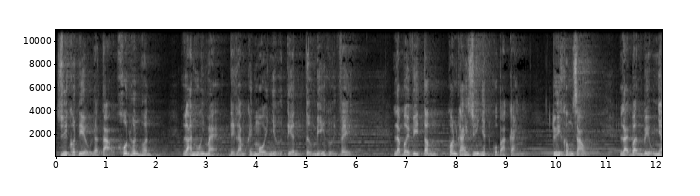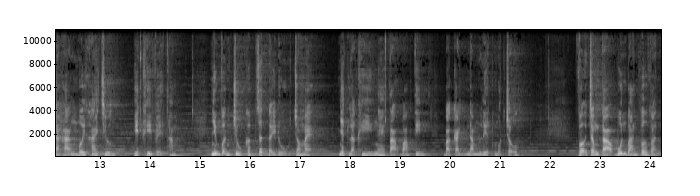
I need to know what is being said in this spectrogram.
Duy có điều là Tạo khôn hơn Huân, gã nuôi mẹ để làm cái mồi nhử tiền từ Mỹ gửi về. Là bởi vì Tâm, con gái duy nhất của bà Cảnh, tuy không giàu, lại bận bịu nhà hàng mới khai trương, ít khi về thăm, nhưng vẫn chu cấp rất đầy đủ cho mẹ, nhất là khi nghe Tạo báo tin bà Cảnh nằm liệt một chỗ. Vợ chồng Tạo buôn bán vớ vẩn,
